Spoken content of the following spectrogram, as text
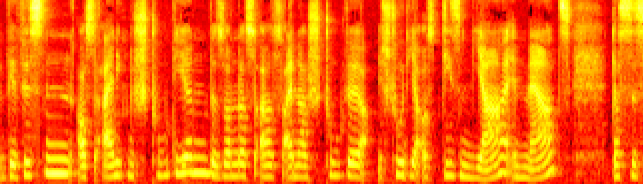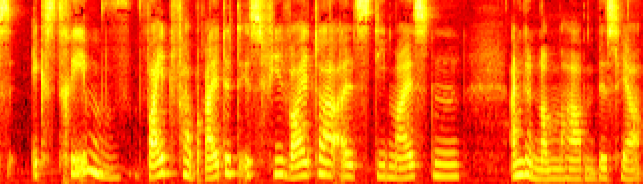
wir wissen aus einigen Studien, besonders aus einer Studie, Studie aus diesem Jahr im März, dass es extrem weit verbreitet ist, viel weiter als die meisten angenommen haben bisher.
